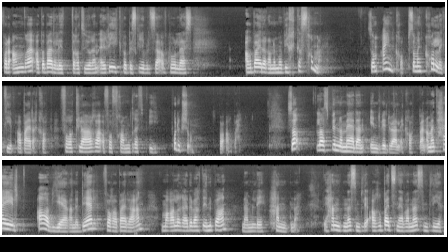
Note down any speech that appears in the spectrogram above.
for det andre at arbeiderlitteraturen er rik på beskrivelse av hvordan arbeiderne må virke sammen. Som én kropp, som en kollektiv arbeiderkropp for å klare å få framdrift i produksjon og arbeid. Så la oss begynne med den individuelle kroppen. Om et helt avgjørende del for arbeideren. Vi har allerede vært inne på den, nemlig hendene. Det er hendene som blir arbeidsnevene, som blir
